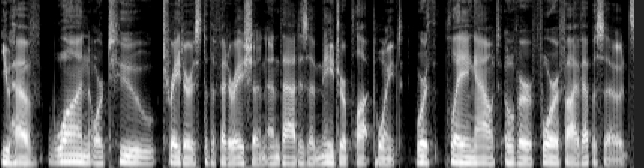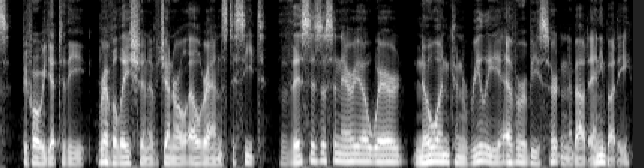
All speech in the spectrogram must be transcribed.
you have one or two traitors to the Federation, and that is a major plot point worth playing out over four or five episodes before we get to the revelation of General Elran's deceit. This is a scenario where no one can really ever be certain about anybody.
